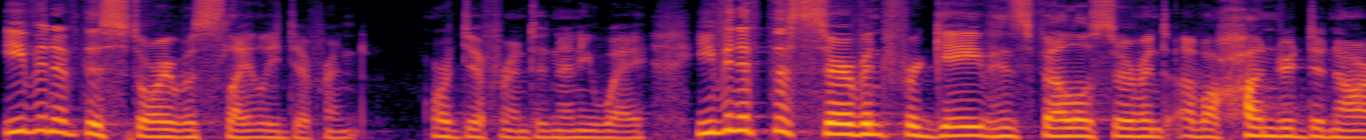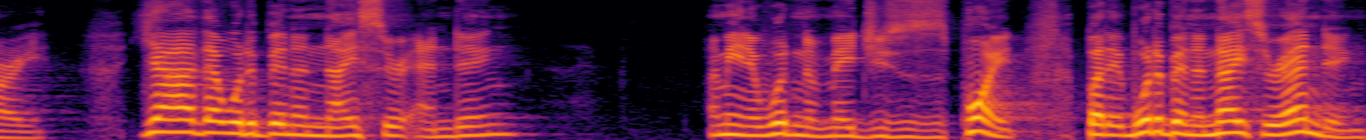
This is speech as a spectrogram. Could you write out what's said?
even if this story was slightly different or different in any way, even if the servant forgave his fellow servant of a hundred denarii, yeah, that would have been a nicer ending. I mean, it wouldn't have made Jesus' point, but it would have been a nicer ending,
